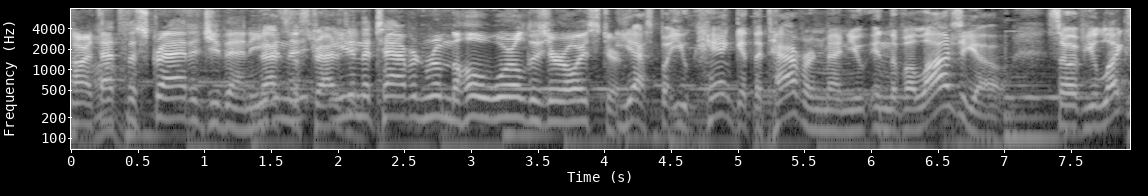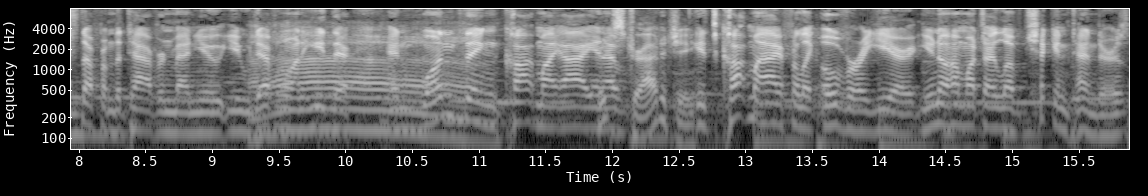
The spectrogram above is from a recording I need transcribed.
All right, that's the strategy then. Eat That's in the strategy. Eat in the tavern room. The whole world is your oyster. Yes, but you can't get the tavern menu in the Villaggio. So if you like stuff from the tavern menu, you definitely want to eat there. And one thing caught my eye, and Good I've- strategy. It's caught my eye for like over a year. You know how much I love chicken tenders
